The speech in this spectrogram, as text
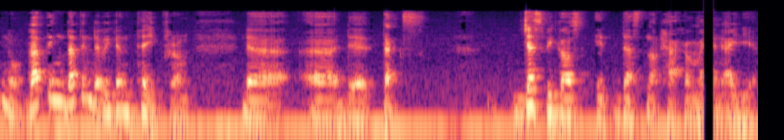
you know nothing nothing that we can take from the uh, the text just because it does not have a main idea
